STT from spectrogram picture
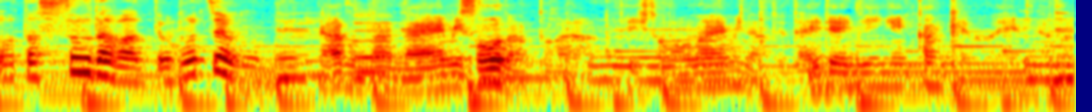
私そうだわって思っちゃうもんね。あとな悩み相談とかなんて、人の悩みなんて大体人間関係の悩みだから、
